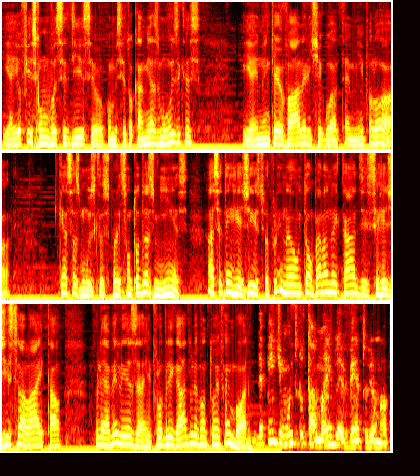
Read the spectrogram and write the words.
E aí eu fiz como você disse, eu comecei a tocar minhas músicas. E aí no intervalo ele chegou até mim e falou: Ó, que essas músicas? Eu falei: São todas minhas. Ah, você tem registro? Eu falei: Não, então vai lá no ECAD, se registra lá e tal. Eu falei: Ah, beleza. Ele falou: Obrigado, levantou e foi embora. Depende muito do tamanho do evento, viu, Mal?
